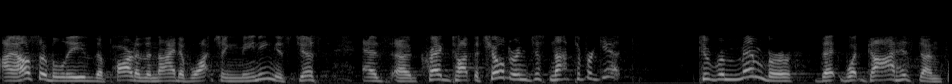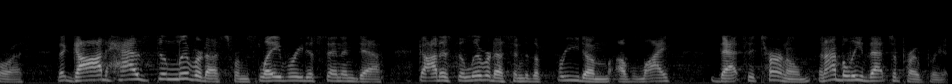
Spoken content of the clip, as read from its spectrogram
I also believe the part of the night of watching meaning is just as uh, Craig taught the children, just not to forget. To remember that what God has done for us, that God has delivered us from slavery to sin and death. God has delivered us into the freedom of life that's eternal. And I believe that's appropriate.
